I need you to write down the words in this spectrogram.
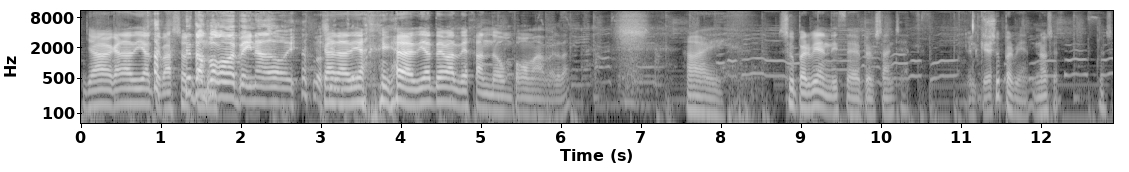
Ya cada día te vas Yo soltando... tampoco me he peinado hoy. lo Cada siento. día, cada día te vas dejando un poco más, ¿verdad? Ay. Súper bien, dice Pep Sánchez. ¿El qué? Súper bien, no sé. No sé.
